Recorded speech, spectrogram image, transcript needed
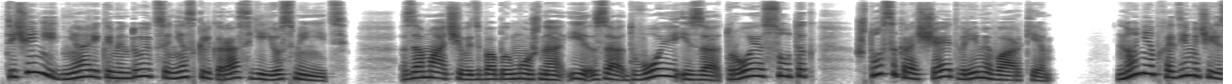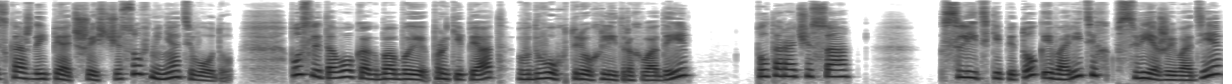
В течение дня рекомендуется несколько раз ее сменить. Замачивать бобы можно и за двое, и за трое суток, что сокращает время варки. но необходимо через каждые 5-6 часов менять воду. После того, как бобы прокипят в 2-3 литрах воды, полтора часа, слить кипяток и варить их в свежей воде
